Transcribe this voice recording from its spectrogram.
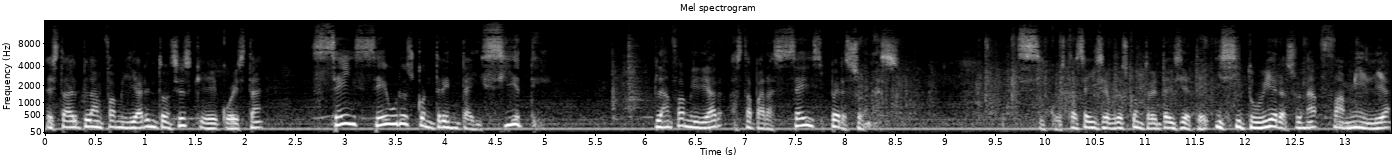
está el plan familiar entonces que cuesta 6 euros con 37. Plan familiar hasta para 6 personas si cuesta 6 euros con 37 y si tuvieras una familia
